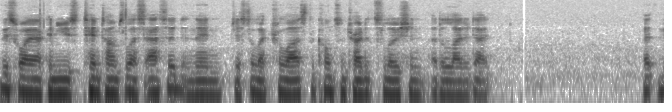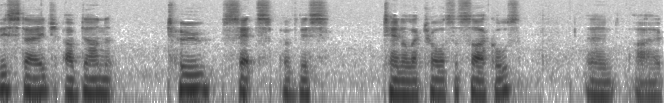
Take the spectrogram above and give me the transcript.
This way I can use 10 times less acid and then just electrolyze the concentrated solution at a later date. At this stage I've done two sets of this 10 electrolysis cycles and I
